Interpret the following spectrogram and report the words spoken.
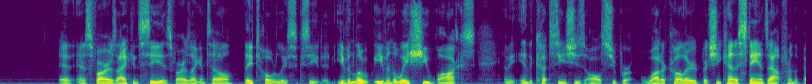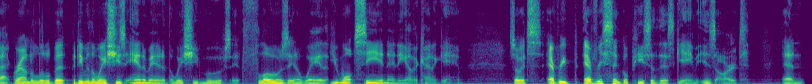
And, and as far as I can see, as far as I can tell, they totally succeeded. Even though, even the way she walks, I mean, in the cutscene, she's all super watercolored, but she kind of stands out from the background a little bit. But even the way she's animated, the way she moves, it flows in a way that you won't see in any other kind of game. So it's every every single piece of this game is art, and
